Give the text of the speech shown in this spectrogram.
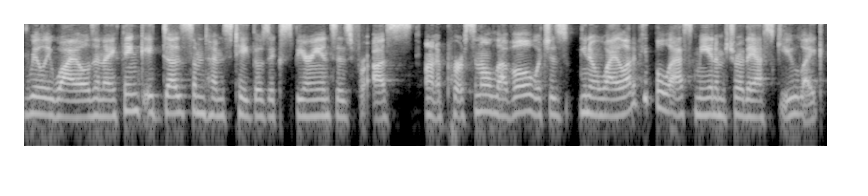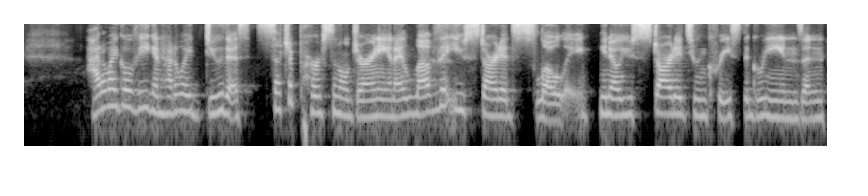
really wild and I think it does sometimes take those experiences for us on a personal level, which is, you know, why a lot of people ask me and I'm sure they ask you like how do I go vegan? How do I do this? It's such a personal journey. And I love that you started slowly. You know, you started to increase the greens and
